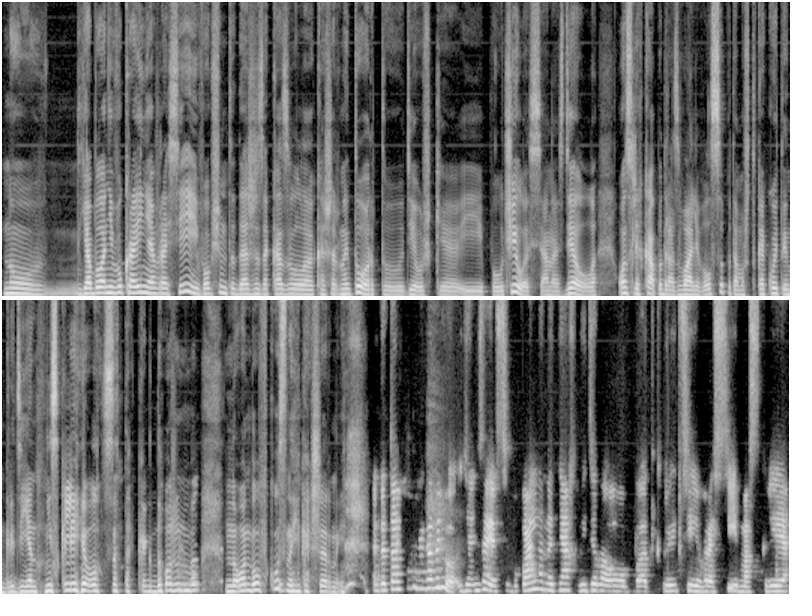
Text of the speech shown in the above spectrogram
Ну, я была не в Украине, а в России, и, в общем-то, даже заказывала кошерный торт у девушки, и получилось, она сделала. Он слегка подразваливался, потому что какой-то ингредиент не склеивался так, как должен был, но он был вкусный и кошерный. Это то, о чем я говорю. Я не знаю, я буквально на днях видела об открытии в России, в Москве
